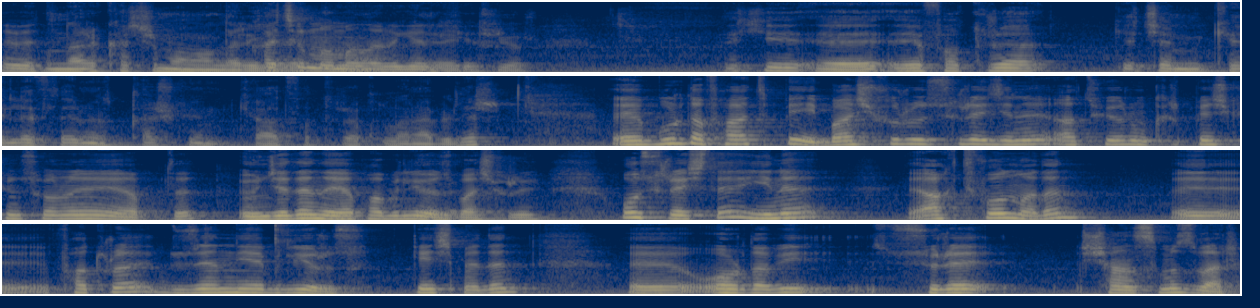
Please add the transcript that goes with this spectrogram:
Evet. Bunları kaçırmamaları, Kaçırmamaları gerekiyor. gerekiyor. Peki e, e-fatura geçen mükelleflerimiz kaç gün kağıt fatura kullanabilir? Ee, burada Fatih Bey başvuru sürecini atıyorum 45 gün sonraya yaptı. Önceden de yapabiliyoruz Evet. başvuruyu. O süreçte yine e, aktif olmadan e, fatura düzenleyebiliyoruz. Geçmeden e, orada bir süre şansımız var.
